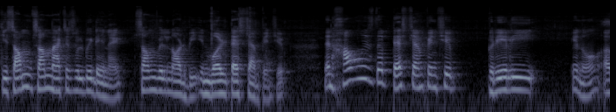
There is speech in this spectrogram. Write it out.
कि some some matches will be day night some will not be in world test championship then how is the test championship really you know a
